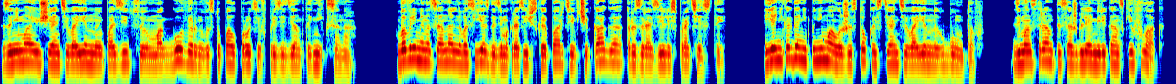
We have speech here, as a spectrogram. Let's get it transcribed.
Занимающий антивоенную позицию МакГоверн выступал против президента Никсона. Во время национального съезда Демократической партии в Чикаго разразились протесты. Я никогда не понимала жестокости антивоенных бунтов. Демонстранты сожгли американский флаг,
